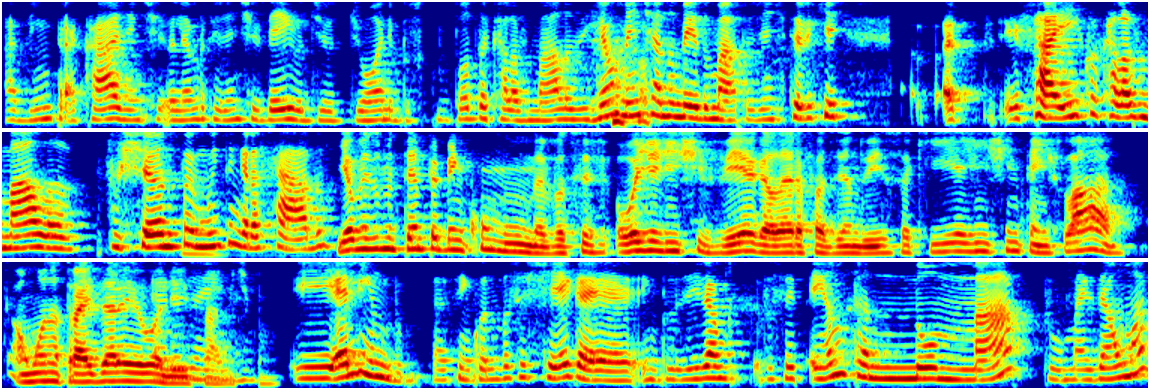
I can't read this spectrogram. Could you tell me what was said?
a vir para cá, a gente, eu lembro que a gente veio de, de ônibus com todas aquelas malas e realmente é no meio do mato. A gente teve que sair com aquelas malas puxando foi muito engraçado. E ao mesmo tempo é bem comum, né? Você, hoje a gente vê a galera fazendo isso aqui e a gente entende. Fala, ah, há um ano atrás era eu era ali, gente. sabe? Tipo... E é lindo. Assim, quando você chega, é, inclusive é você entra no mato, mas é uma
